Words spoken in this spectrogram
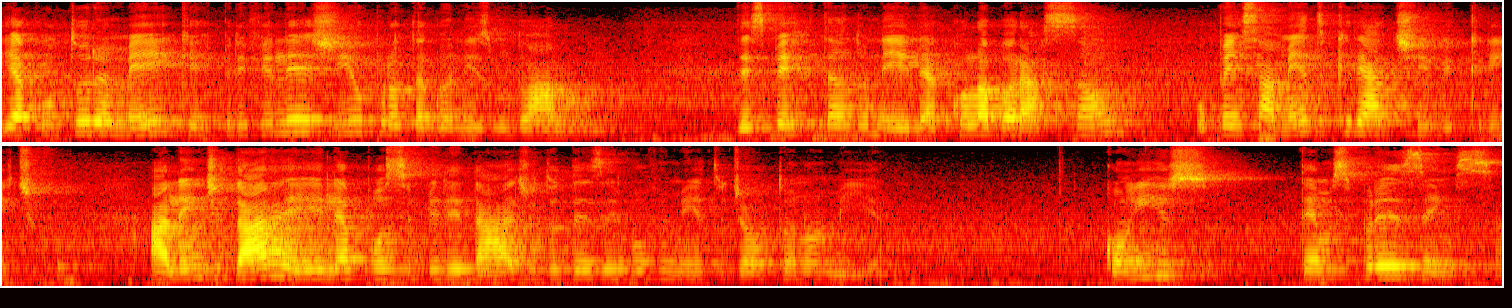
E a cultura maker privilegia o protagonismo do aluno, despertando nele a colaboração, o pensamento criativo e crítico, além de dar a ele a possibilidade do desenvolvimento de autonomia. Com isso, temos presença.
